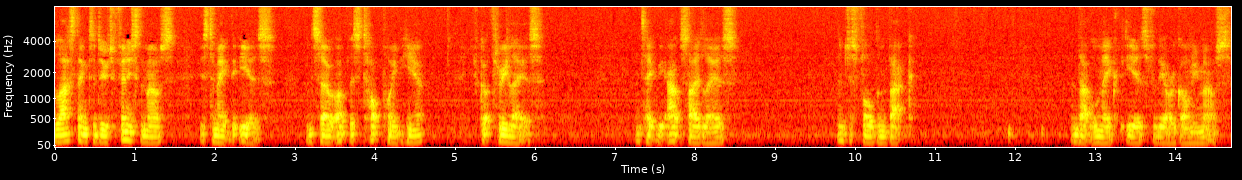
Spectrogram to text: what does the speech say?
The last thing to do to finish the mouse is to make the ears. And so up this top point here, you've got three layers. And take the outside layers and just fold them back. And that will make the ears for the origami mouse.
